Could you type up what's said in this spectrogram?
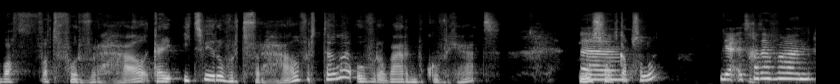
wat, wat voor verhaal? Kan je iets meer over het verhaal vertellen? Over waar het boek over gaat? Los van het Ehm, kapsalon? Ja, het gaat over een,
